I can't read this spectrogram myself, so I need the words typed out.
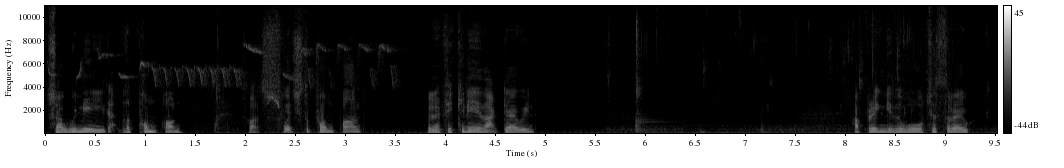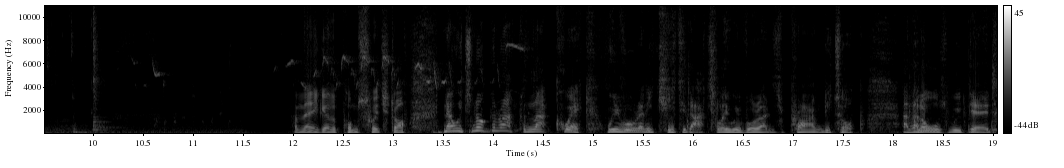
So we need the pump on. So let's switch the pump on. I don't know if you can hear that going. I'm bringing the water through. And there you go, the pump switched off. Now it's not going to happen that quick. We've already cheated actually, we've already primed it up. And then all we did,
